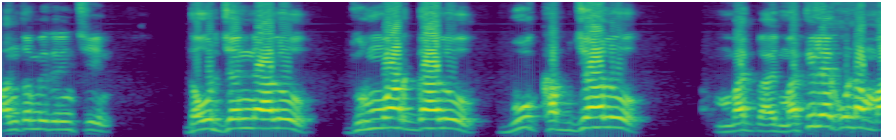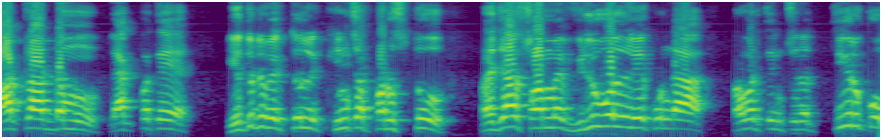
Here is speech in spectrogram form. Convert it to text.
పంతొమ్మిది నుంచి దౌర్జన్యాలు దుర్మార్గాలు భూ కబ్జాలు మ- మతి లేకుండా మాట్లాడడము లేకపోతే ఎదుటి వ్యక్తుల్ని కించపరుస్తూ ప్రజాస్వామ్య విలువలు లేకుండా ప్రవర్తించిన తీరుకు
